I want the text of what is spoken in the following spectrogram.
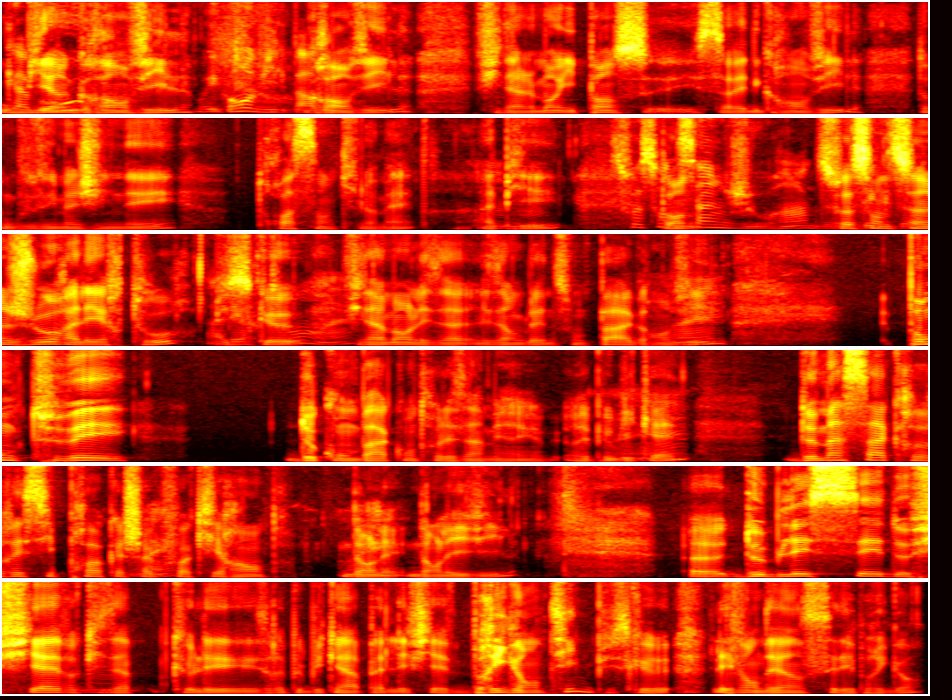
ou bien Granville? Oui, Granville, pardon. Granville. Finalement, ils pensent que ça va être Granville. Donc vous imaginez 300 km à mmh. pied. 65 jours. Hein, 65 jours aller-retour, puisque finalement les, les, Anglais ne sont pas à Granville. Ponctués de combats contre les armées républicaines de massacres réciproques à chaque fois qu'ils rentrent dans, les, dans les villes, euh, de blessés de fièvres que les républicains appellent les fièvres brigantines, puisque les Vendéens, c'est des brigands.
